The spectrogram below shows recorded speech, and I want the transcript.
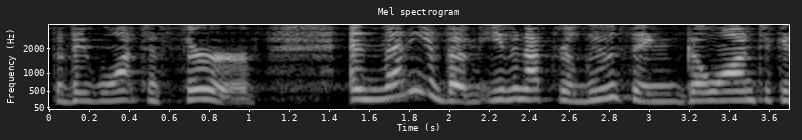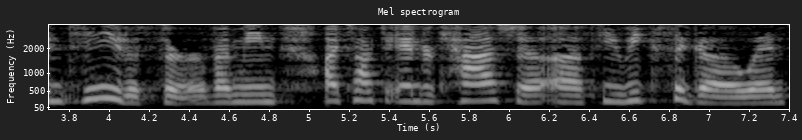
that they want to serve. And many of them, even after losing, go on to continue to serve. I mean, I talked to Andrew Cash a, a few weeks ago, and,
